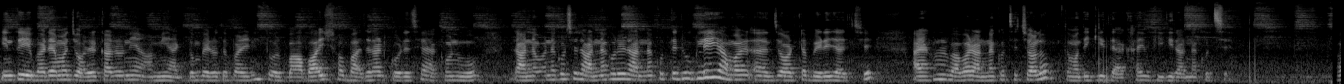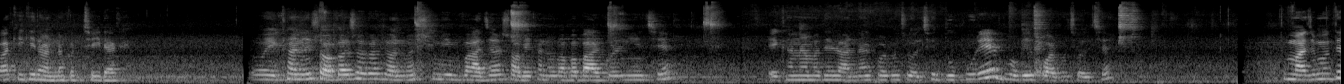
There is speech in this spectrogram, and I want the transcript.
কিন্তু এবারে আমার জ্বরের কারণে আমি একদম বেরোতে পারিনি। তোর বাবাই সব বাজার হাট করেছে, এখন ও রান্না বান্না করছে। রান্না করে রান্না করতে ঢুকলেই আমার জ্বরটা বেড়ে যাচ্ছে। আর এখন ওর বাবা রান্না করছে। চলো তোমাদের গিয়ে দেখাই কী কী রান্না করছে। বাবা কী কী রান্না করছে, এই দেখ। তো এখানে সকাল সকাল জন্মাষ্টমী, বাজার সব এখানে বাবা বার করে নিয়েছে। এখানে আমাদের রান্নার পর্ব চলছে। দুপুরে ভোগের পর্ব চলছে। তো মাঝে মধ্যে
